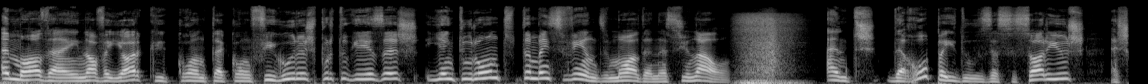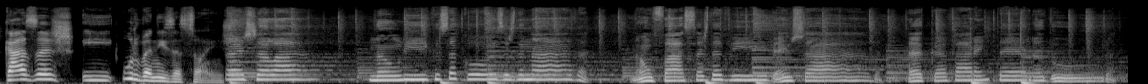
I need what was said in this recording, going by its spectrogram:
A moda em Nova York conta com figuras portuguesas e em Toronto também se vende moda nacional. Antes da roupa e dos acessórios, as casas e urbanizações. Deixa lá, não ligues a coisas de nada, não faças da vida enxada, a cavar em terra dura.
